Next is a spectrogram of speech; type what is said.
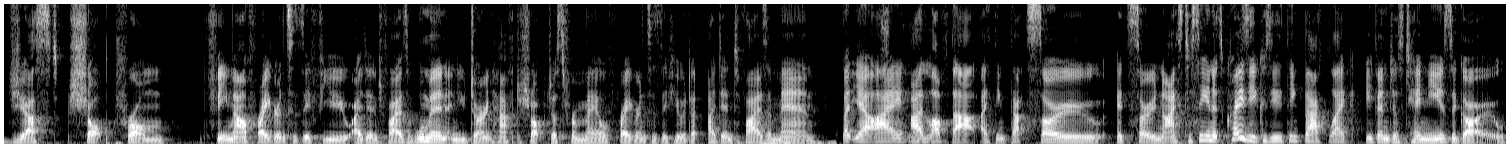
just shop from female fragrances if you identify as a woman and you don't have to shop just from male fragrances if you identify as a man but yeah i i love that. I think that's so it's so nice to see. And it's crazy because you think back like even just 10 years ago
